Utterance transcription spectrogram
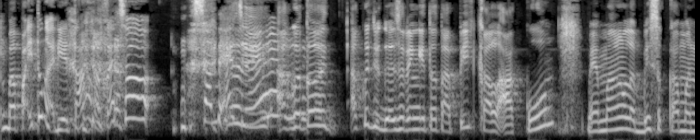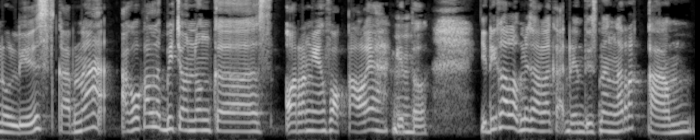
bapak itu nggak dia tahu kan so santai Iya aja. sih, aku tuh aku juga sering gitu tapi kalau aku memang lebih suka menulis karena aku kan lebih condong ke orang yang vokal ya gitu. Jadi kalau misalnya Kak Dentisna ngerekam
